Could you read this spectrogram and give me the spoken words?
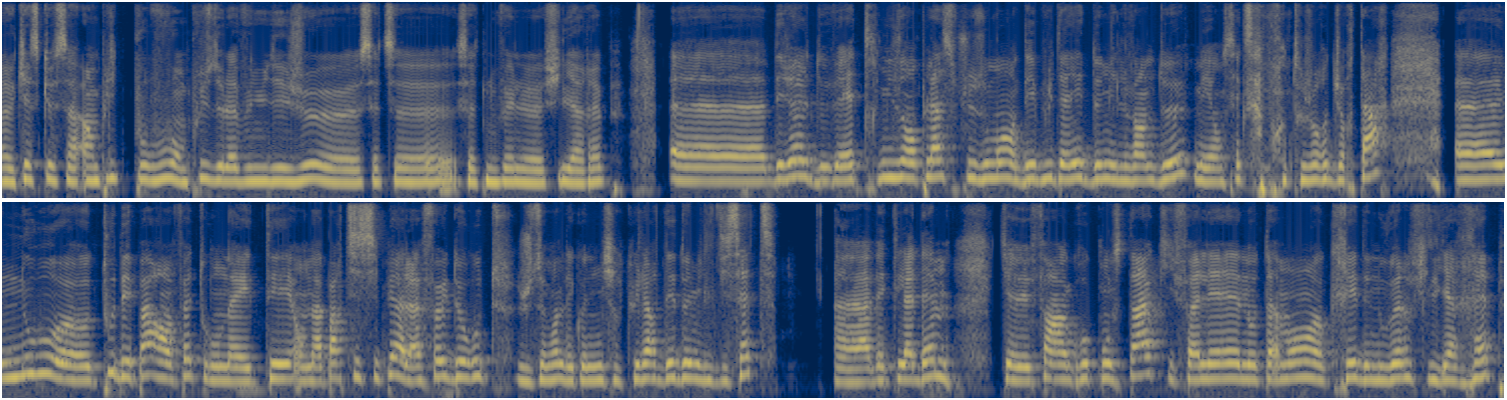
Euh, qu'est-ce que ça implique pour vous, en plus de la venue des Jeux, euh, cette, euh, cette nouvelle filière REP? Déjà, elle devait être mise en place plus ou moins en début d'année 2022, mais on sait que ça prend toujours du retard. nous, tout départ, en fait, on a été, on a participé à la feuille de route justement de l'économie circulaire dès 2017. Euh, avec l'ADEME qui avait fait un gros constat qu'il fallait notamment euh, créer des nouvelles filières REP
